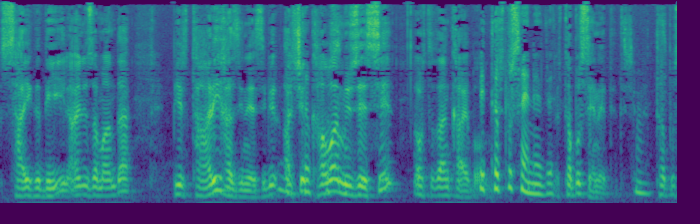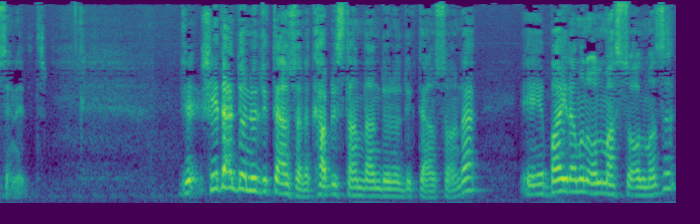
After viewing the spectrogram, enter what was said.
saygı değil aynı zamanda bir tarih hazinesi, bir, bir açık tapu. hava müzesi ortadan kaybolmuş. Bir tapu senedi. Tapu senedidir. Hı. Tapu senedidir. Şeyden dönüldükten sonra, kabristandan dönüldükten sonra e, bayramın olmazsa olmazı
